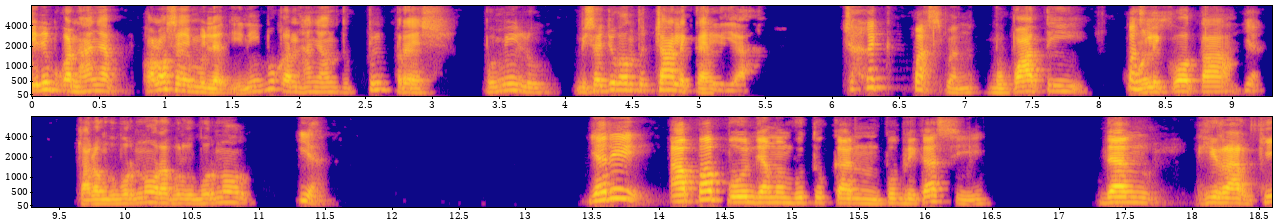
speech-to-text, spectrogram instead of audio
ini bukan hanya kalau saya melihat ini bukan hanya untuk pilpres, pemilu, bisa juga untuk caleg kali ya. caleg pas banget, Bupati, pas. wali kota, Ya, calon gubernur, wakil gubernur. iya. Jadi apa pun yang membutuhkan publikasi dan hierarki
